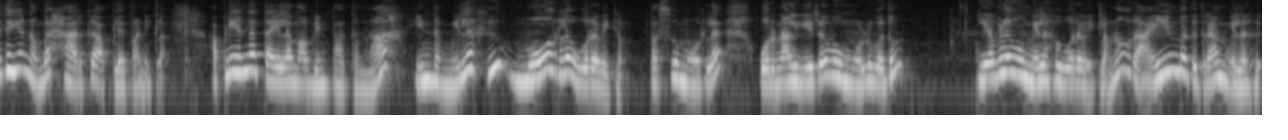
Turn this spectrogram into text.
இதையும் நம்ம ஹேருக்கு அப்ளை பண்ணிக்கலாம். அப்படி என்ன தைலம் அப்படின்னு பார்த்தோம்னா இந்த மிளகு மோரில் ஊற வைக்கணும். பசு மோரில் ஒரு நாள் இரவு முழுவதும் எவ்வளவு மிளகு ஊற வைக்கலாம்னா ஒரு ஐம்பது கிராம் மிளகு.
